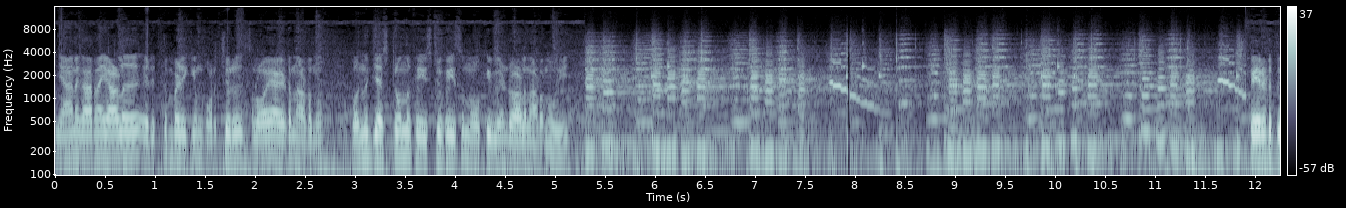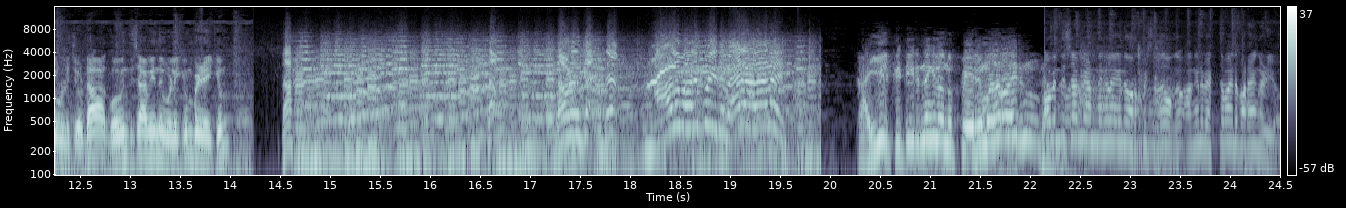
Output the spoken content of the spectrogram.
ഞാൻ കാരണം അയാൾ എത്തുമ്പോഴേക്കും കുറച്ചൊരു സ്ലോ ആയിട്ട് നടന്നു. ഒന്ന് ജസ്റ്റ് ഒന്ന് ഫേസ് ടു ഫേസ് നോക്കി വീണ്ടും ആൾ നടന്നുപോയി. പേരെടുത്ത് വിളിച്ചു. ഡാ ഗോവിന്ദസ്വാമി എന്ന് വിളിക്കുമ്പോഴേക്കും കയ്യിൽ കിട്ടിയിരുന്നെങ്കിൽ ഒന്ന് പെരുമാറായിരുന്നു. ഗോവിന്ദസ്വാമിയാണ് നിങ്ങൾ എങ്ങനെ ഉറപ്പിച്ചത്. അങ്ങനെ വ്യക്തമായിട്ട് പറയാൻ കഴിയുമോ?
